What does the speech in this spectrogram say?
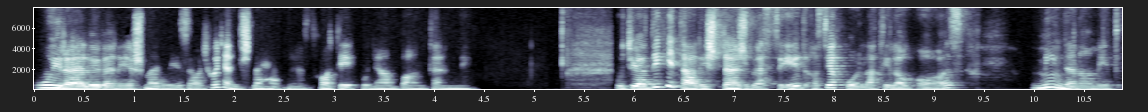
újra elővenni és megnézni, hogy hogyan is lehetne ezt hatékonyabban tenni. Úgyhogy a digitális testbeszéd az gyakorlatilag az, minden, amit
